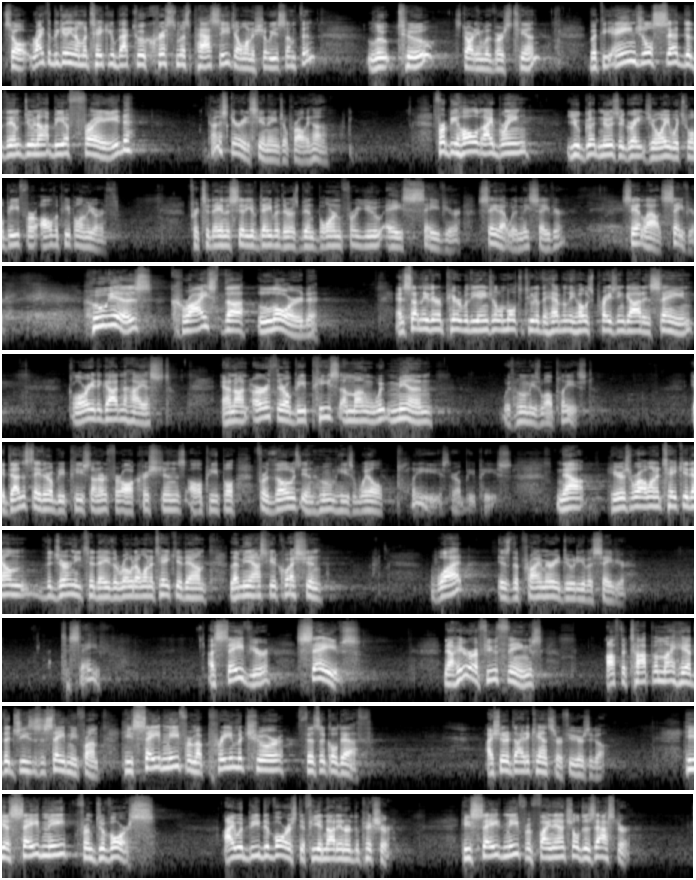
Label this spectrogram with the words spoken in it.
So, right at the beginning, I'm going to take you back to a Christmas passage. I want to show you something. Luke 2, starting with verse 10. But the angel said to them, Do not be afraid. Kind of scary to see an angel, probably, huh? For behold, I bring you good news of great joy, which will be for all the people on the earth. For today in the city of David there has been born for you a Savior. Say that with me, Savior. Say it loud, Savior. Who is Christ the Lord. And suddenly there appeared with the angel a multitude of the heavenly host, praising God and saying, Glory to God in the highest, and on earth there will be peace among men with whom he's well pleased. It doesn't say there will be peace on earth for all Christians, all people. For those in whom he's well pleased, there will be peace. Now, here's where I want to take you down the journey today, the road I want to take you down. Let me ask you a question What is the primary duty of a Savior? To save. A Savior saves. Now, here are a few things off the top of my head that Jesus has saved me from. He saved me from a premature physical death. I should have died of cancer a few years ago. He has saved me from divorce. I would be divorced if he had not entered the picture. He saved me from financial disaster.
